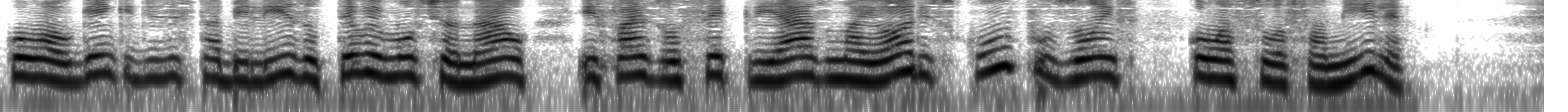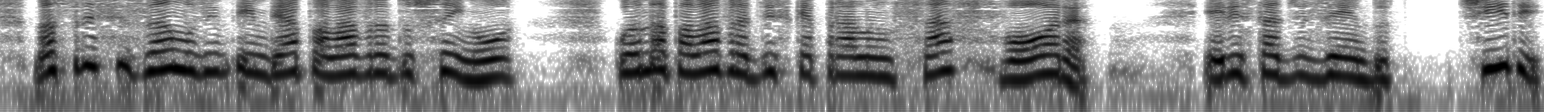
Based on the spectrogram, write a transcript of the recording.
com alguém que desestabiliza o teu emocional e faz você criar as maiores confusões com a sua família? Nós precisamos entender a palavra do Senhor. Quando a palavra diz que é para lançar fora, ele está dizendo: tire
